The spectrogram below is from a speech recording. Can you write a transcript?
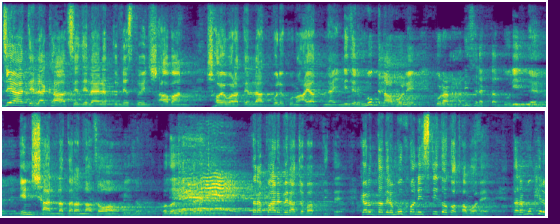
যে আয়াতে লেখা আছে যে লাইলাতুন নিসফমিন শাবান শয়বরাতের রাত বলে কোনো আয়াত নাই। নিজের মুখ না বলে কোরআন হাদিসের একটা দলিল দেন। ইনশাআল্লাহ তারা আল্লাহ জবাব হয়ে যাবে? তারা পারবে না জবাব দিতে। কারণ তাদের মুখ নিঃসৃত কথা বলে। তারা মুখের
